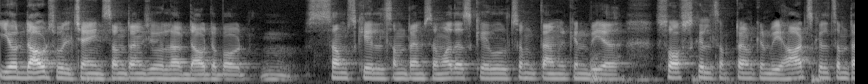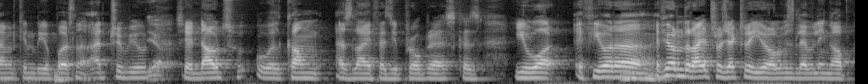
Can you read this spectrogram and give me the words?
your doubts will change. Sometimes you will have doubt about hmm. some skill sometimes some other skill. Sometimes it can be a soft skill sometimes it can be a hard skill sometimes it can be a personal attribute. Yeah. so your doubts will come as life as you progress because you are if you're a, hmm. if you're on the right trajectory you're always leveling up.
